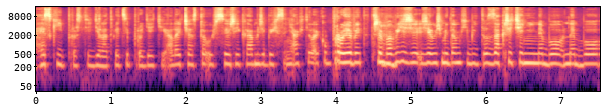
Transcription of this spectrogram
hezký prostě dělat věci pro děti, ale často už si říkám, že bych se nějak chtěla jako projevit. Třeba mm-hmm. víš, že, že už mi tam chybí to zakřičení nebo, nebo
